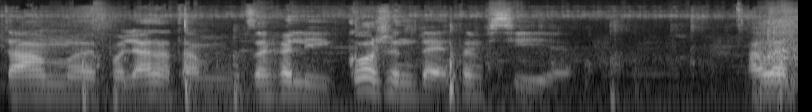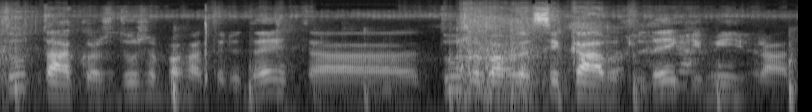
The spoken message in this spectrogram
Там е, поляна, там взагалі кожен день там всі є. Але тут також дуже багато людей та дуже багато цікавих людей, які вміють грати,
